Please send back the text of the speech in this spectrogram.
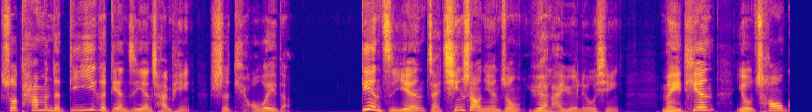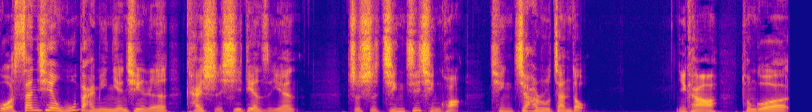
说，他们的第一个电子烟产品是调味的。电子烟在青少年中越来越流行，每天有超过三千五百名年轻人开始吸电子烟，这是紧急情况，请加入战斗。你看啊，通过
